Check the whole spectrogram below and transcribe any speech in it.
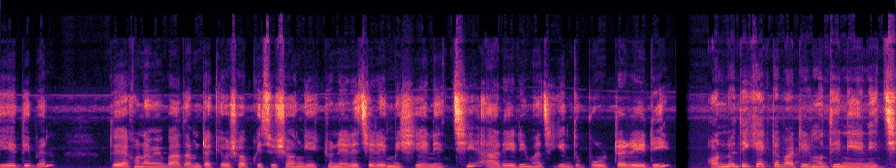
দিয়ে দিবেন। তো এখন আমি বাদামটাকেও সব কিছুর সঙ্গে একটু নেড়ে চেড়ে মিশিয়ে নিচ্ছি, আর এরই মাঝে কিন্তু পুরটা রেডি অন্যদিকে একটা বাটির মধ্যে নিয়ে নিচ্ছি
